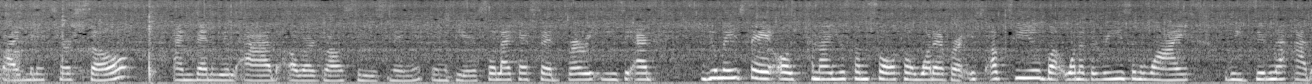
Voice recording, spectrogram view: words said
five minutes or so. And then we'll add our ground seasoning in here. So like i said very easy. And you may say oh can i use some salt or whatever? It's up to you but one of the reason why we didn't add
